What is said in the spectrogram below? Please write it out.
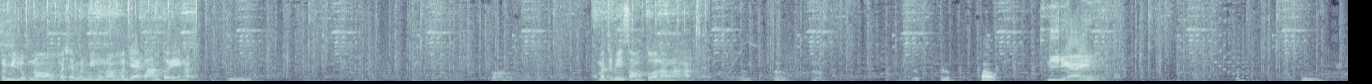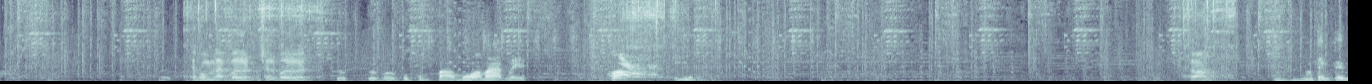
มันมีลูกน้องไม่ใช่มันมีลูกน้องมันแยกร่างตัวเองอะอืม มันจะมีสองตัวหลังๆอะเออเออเออเออเอ้านี่ไงอืมแต่ผมระเบิดผมใช้ระเบิดเออเออเออผมผมปลามั่วมากเลยว้าระวังอื้อหือเต็มเต็ม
